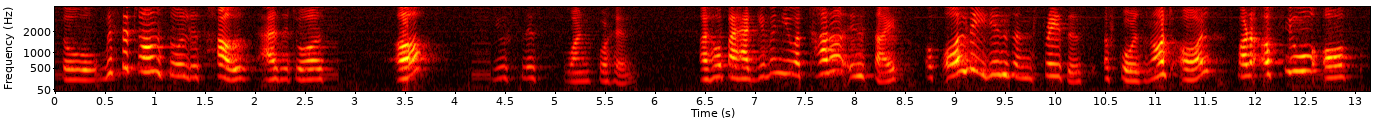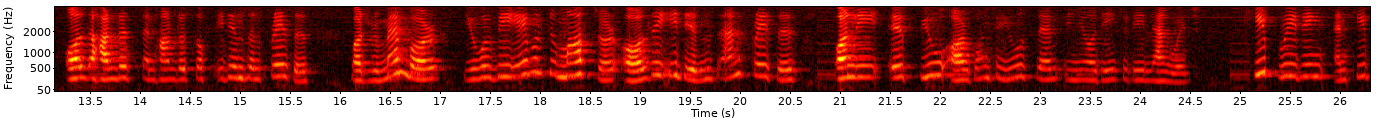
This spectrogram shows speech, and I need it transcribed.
So Mr. Tom sold his house as it was a useless one for him. I hope I had given you a thorough insight of all the idioms and phrases, of course not all, but a few of all the hundreds and hundreds of idioms and phrases. But remember, you will be able to master all the idioms and phrases only if you are going to use them in your day-to-day -day language. Keep reading and keep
